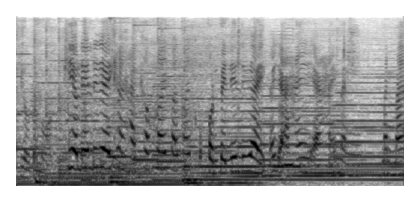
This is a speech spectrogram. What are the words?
เที่ยวตลอดเคี่ยวเรื่อยๆค่ะค่ะค่อยๆค่อยๆคนไปเรื่อยๆ ก็อย่าให้อย่าให้มันมันไหม้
